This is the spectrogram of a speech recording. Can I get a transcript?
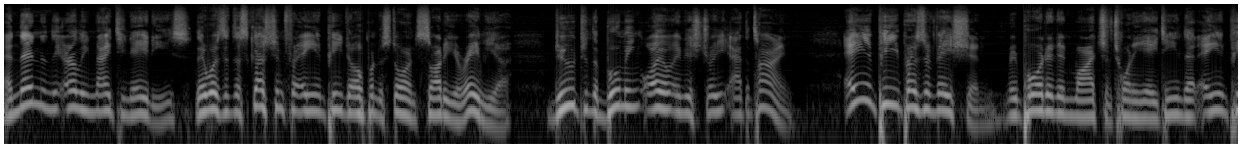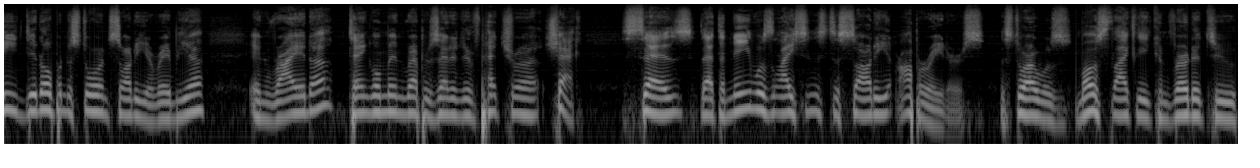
And then in the early 1980s, there was a discussion for A&P to open a store in Saudi Arabia due to the booming oil industry at the time. A&P Preservation reported in March of 2018 that A&P did open a store in Saudi Arabia in Riyadh. Tengelmann representative Petra Chek says that the name was licensed to Saudi operators. The store was most likely converted to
